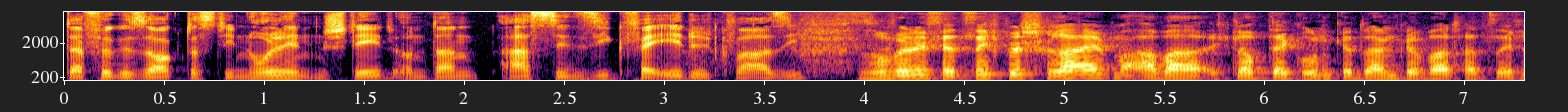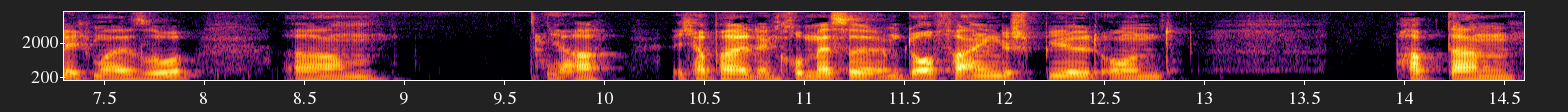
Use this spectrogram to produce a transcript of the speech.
dafür gesorgt, dass die Null hinten steht und dann hast den Sieg veredelt quasi. So würde ich es jetzt nicht beschreiben, aber ich glaube, der Grundgedanke war tatsächlich mal so. Ähm, ja, ich habe halt in Kromesse im Dorfverein gespielt und habe dann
